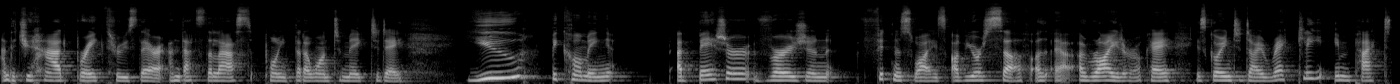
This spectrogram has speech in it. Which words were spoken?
and that you had breakthroughs there and that's the last point that I want to make today you becoming a better version fitness wise of yourself a, a, rider okay is going to directly impact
